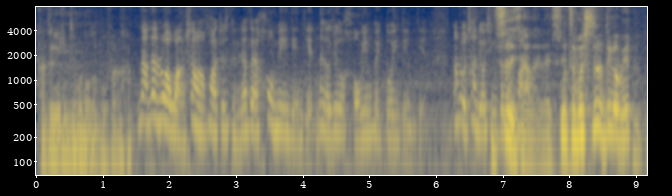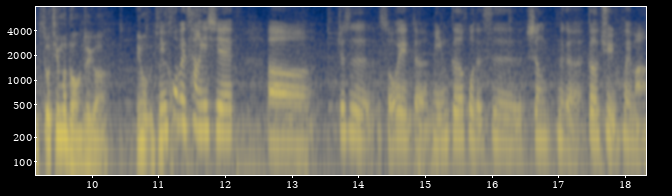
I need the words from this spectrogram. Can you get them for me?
看这就是听不懂的部分了。那那如果往上的话，就是可能要在后面一点点，那个就是喉音会多一点点。那如果唱流行歌的话，试一下来来试。我怎么试这个没？我我听不懂这个，因为你会不会唱一些，呃，就是所谓的民歌或者是声那个歌剧会吗？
